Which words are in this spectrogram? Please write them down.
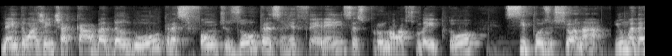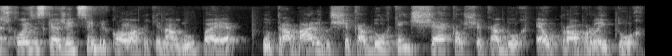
Né? Então a gente acaba dando outras fontes, outras referências para o nosso leitor se posicionar. E uma das coisas que a gente sempre coloca aqui na lupa é o trabalho do checador. Quem checa o checador é o próprio leitor.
